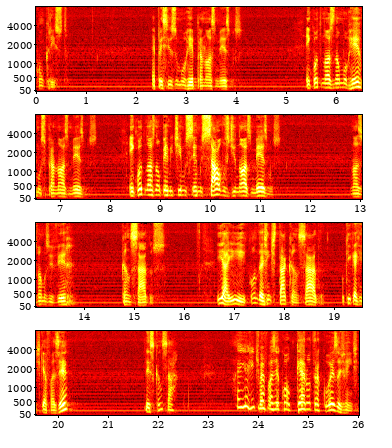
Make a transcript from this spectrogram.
com Cristo. É preciso morrer para nós mesmos. Enquanto nós não morrermos para nós mesmos, enquanto nós não permitirmos sermos salvos de nós mesmos, nós vamos viver cansados. E aí, quando a gente está cansado, o que, que a gente quer fazer? Descansar. Aí a gente vai fazer qualquer outra coisa, gente,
